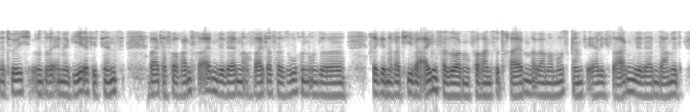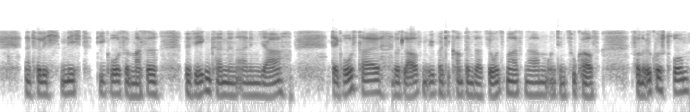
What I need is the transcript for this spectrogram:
natürlich unsere Energieeffizienz weiter vorantreiben. Wir werden auch weiter versuchen, unsere regenerative Eigenversorgung voranzutreiben. Aber man muss ganz ehrlich sagen, wir werden damit natürlich nicht die große Masse bewegen können in einem Jahr. Der Großteil wird laufen über die Kompensationsmaßnahmen und den Zukauf von Ökostrom.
